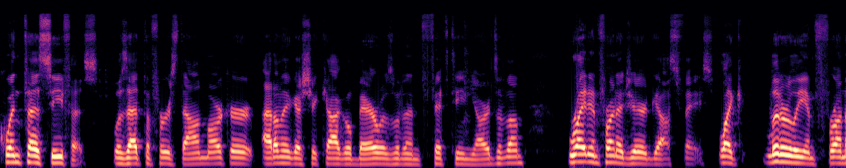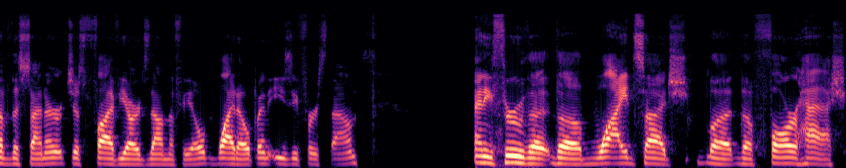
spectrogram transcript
Quintez Cephus was at the first down marker. I don't think a Chicago Bear was within 15 yards of him, right in front of Jared Goff's face, like literally in front of the center, just five yards down the field, wide open, easy first down. And he threw the the wide side, the, the far hash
